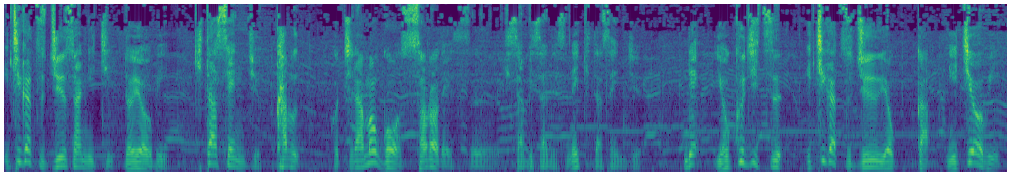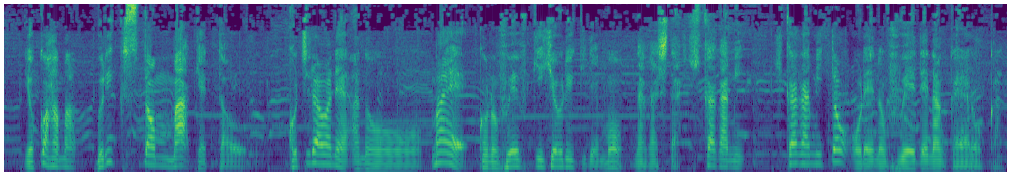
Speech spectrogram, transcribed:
1月13日土曜日、北千住カブ。こちらも GO ソロです。久々ですね、北千住。で、翌日、1月14日日曜日、横浜ブリクストンマーケット。こちらはね、あのー前、この笛吹き漂流記でも流したヒカガミ。ヒカガミと俺の笛でなんかやろうかって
